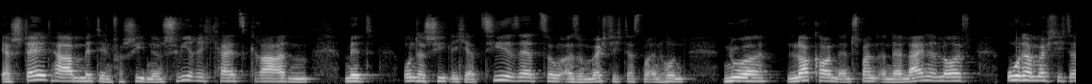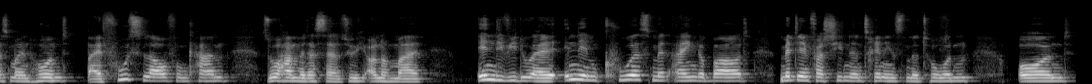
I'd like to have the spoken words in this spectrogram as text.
erstellt haben, mit den verschiedenen Schwierigkeitsgraden, mit unterschiedlicher Zielsetzung. Also möchte ich, dass mein Hund nur locker und entspannt an der Leine läuft oder möchte ich, dass mein Hund bei Fuß laufen kann. So haben wir das dann natürlich auch nochmal individuell in dem Kurs mit eingebaut, mit den verschiedenen Trainingsmethoden. Und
